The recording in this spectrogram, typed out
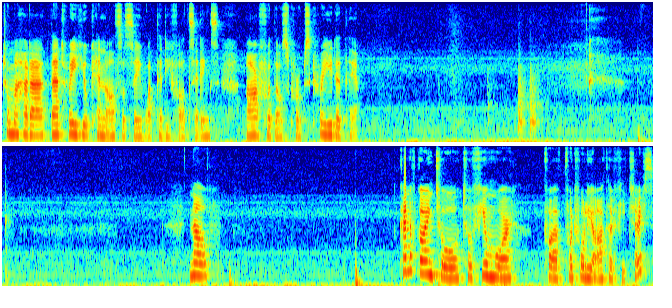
to Mahara, that way you can also say what the default settings are for those groups created there. Now, kind of going to, to a few more portfolio author features.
